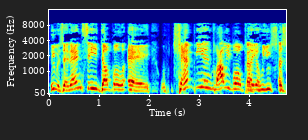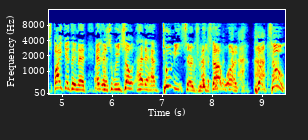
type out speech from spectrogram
he was an NCAA champion volleyball um, player who used to uh, spike at the net, and as a result had to have two knee surgeries, not one, but two.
